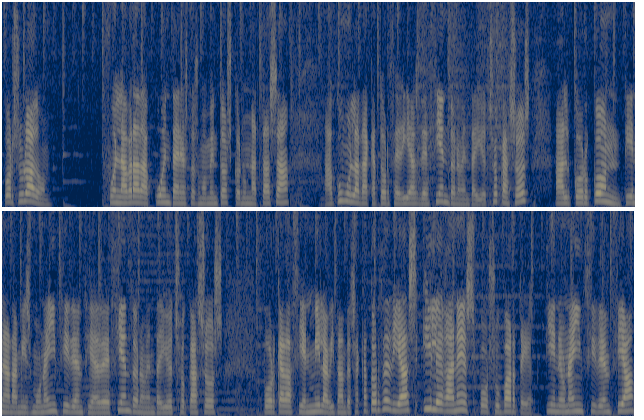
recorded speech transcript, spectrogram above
Por su lado, Fuenlabrada cuenta en estos momentos con una tasa acumulada a 14 días de 198 casos. Alcorcón tiene ahora mismo una incidencia de 198 casos por cada 100.000 habitantes a 14 días y Leganés, por su parte, tiene una incidencia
